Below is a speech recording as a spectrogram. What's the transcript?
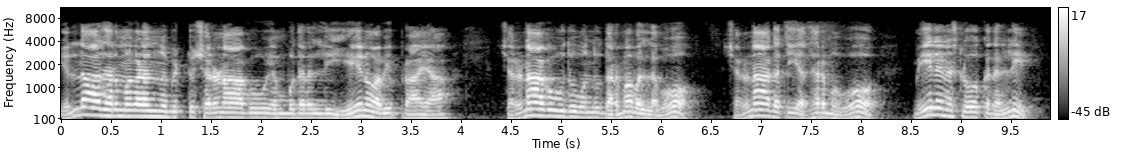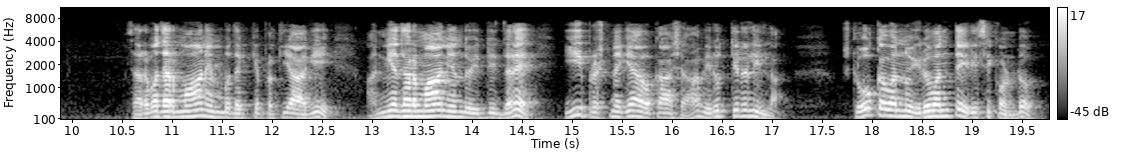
ಎಲ್ಲ ಧರ್ಮಗಳನ್ನು ಬಿಟ್ಟು ಶರಣಾಗು ಎಂಬುದರಲ್ಲಿ ಏನು ಅಭಿಪ್ರಾಯ? ಶರಣಾಗುವುದು ಒಂದು ಧರ್ಮವಲ್ಲವೋ? ಶರಣಾಗತಿ ಅಧರ್ಮವೋ ಮೇಲಿನ ಶ್ಲೋಕದಲ್ಲಿ, ಸರ್ವಧರ್ಮಾನ್ ಎಂಬುದಕ್ಕೆ ಪ್ರತಿಯಾಗಿ ಅನ್ಯಧರ್ಮಾನ್ ಎಂದು ಇದ್ದಿದ್ದರೆ ಈ ಪ್ರಶ್ನೆಗೆ ಅವಕಾಶವಿರುತ್ತಿರಲಿಲ್ಲ ಶ್ಲೋಕವನ್ನು ಇರುವಂತೆ ಇರಿಸಿಕೊಂಡು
